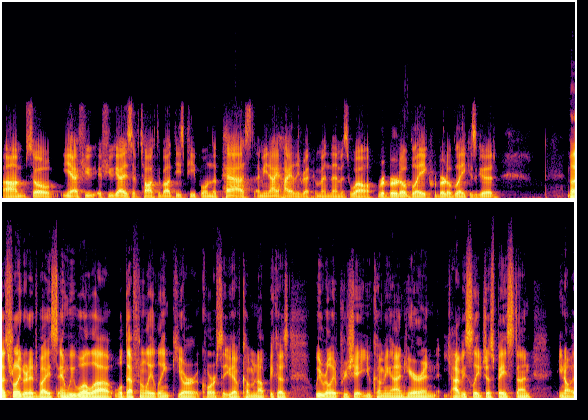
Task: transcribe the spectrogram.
Um, so yeah, if you if you guys have talked about these people in the past, I mean, I highly recommend them as well. Roberto Blake, Roberto Blake is good. No, that's really great advice, and we will uh, we'll definitely link your course that you have coming up because we really appreciate you coming on here, and obviously just based on you know,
